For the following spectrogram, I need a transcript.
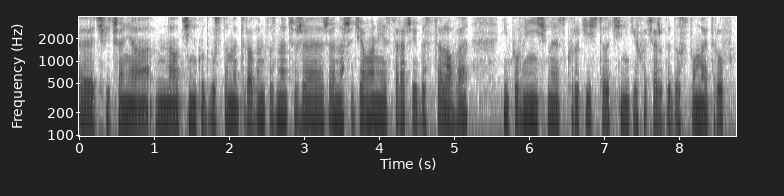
e, ćwiczenia na odcinku 200-metrowym, to znaczy, że, że nasze działanie jest raczej bezcelowe i powinniśmy skrócić te odcinki chociażby do 100 metrów.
